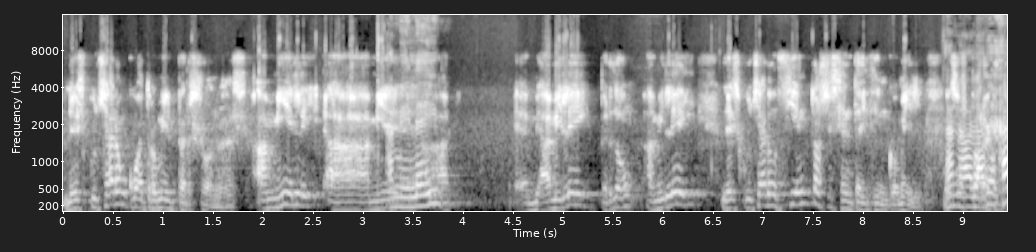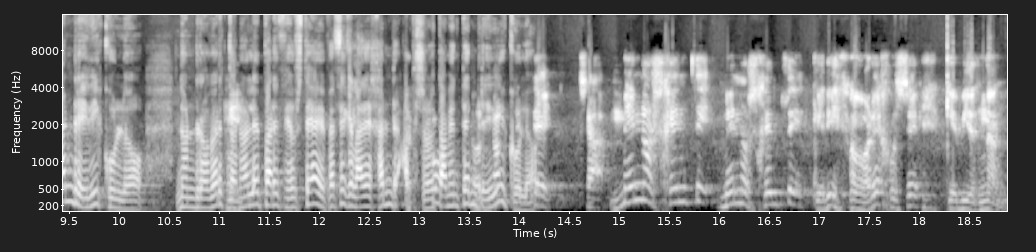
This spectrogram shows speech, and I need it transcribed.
le escucharon 4.000 personas. A mi, a, mi, a, a mi ley, perdón, a mi ley le escucharon 165.000. No, no, la dejan ridículo. Don Roberto, ¿no le parece a usted? Me parece que la dejan absolutamente en ridículo. O sea, menos gente, menos gente, querido María José, que Vietnam.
